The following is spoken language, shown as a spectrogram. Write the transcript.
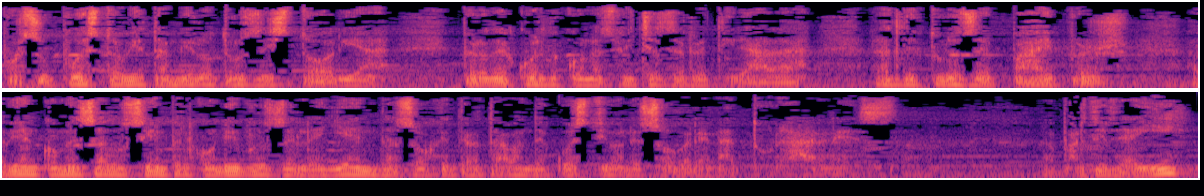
Por supuesto, había también otros de historia, pero de acuerdo con las fichas de retirada, las lecturas de Piper habían comenzado siempre con libros de leyendas o que trataban de cuestiones sobrenaturales. A partir de ahí,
